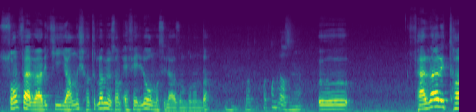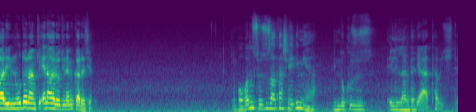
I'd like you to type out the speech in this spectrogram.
son Ferrari ki yanlış hatırlamıyorsam F50 olması lazım bunun da. Bak, bakmak lazım ya. Ee, Ferrari tarihinin o dönemki en aerodinamik aracı. ya. Babanın sözü zaten şey değil mi ya? 1950'lerde. Ya tabii işte.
